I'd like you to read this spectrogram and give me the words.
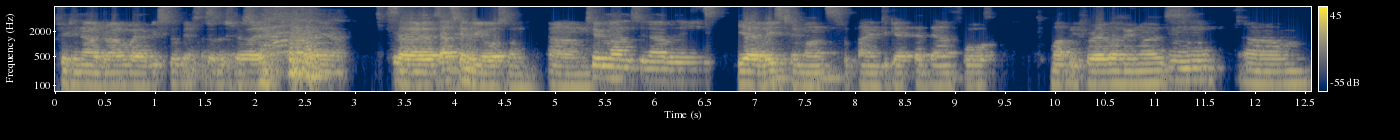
15 hour drive away, we still be in Western Australia. yeah. so that's going to be awesome. Um, Two months in Albany. yeah, at least two months. We're planning to get head down for. Might be forever, who knows? Mhm. Um,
